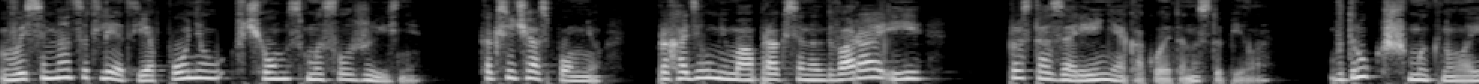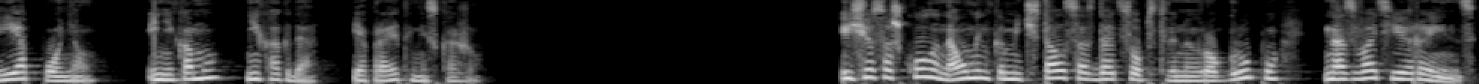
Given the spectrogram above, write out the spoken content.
«В 18 лет я понял, в чем смысл жизни. Как сейчас помню, проходил мимо Апраксина двора и... Просто озарение какое-то наступило. Вдруг шмыкнуло, и я понял. И никому никогда я про это не скажу». Еще со школы Науменко мечтал создать собственную рок-группу и назвать ее «Рейнс».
